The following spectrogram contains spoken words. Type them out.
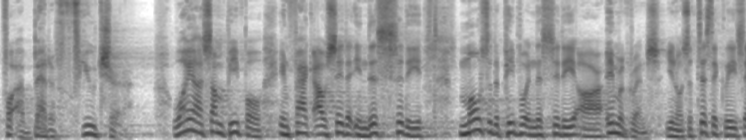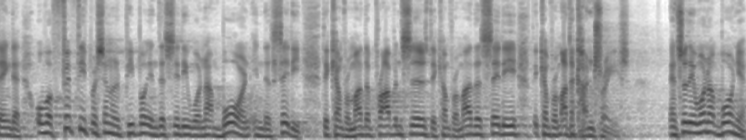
for a better future. Why are some people, in fact, I would say that in this city, most of the people in this city are immigrants. You know, statistically saying that over 50% of the people in this city were not born in the city. They come from other provinces, they come from other cities, they come from other countries. And so they were not born here.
